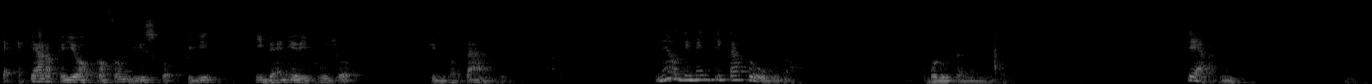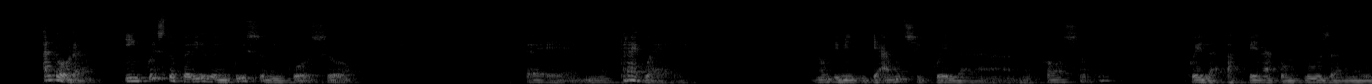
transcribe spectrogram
è chiaro che io approfondisco qui i beni rifugio più importanti. Ne ho dimenticato uno, volutamente. Le armi. Allora, in questo periodo in cui sono in corso eh, tre guerre, non dimentichiamoci quella nel Kosovo, quella appena conclusa nel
